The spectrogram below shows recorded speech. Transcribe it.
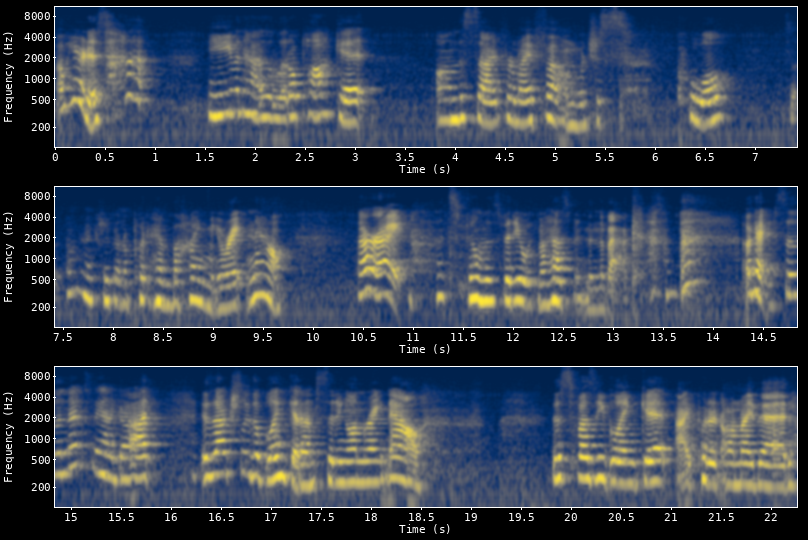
Oh, here it is. he even has a little pocket on the side for my phone, which is cool. So I'm actually gonna put him behind me right now. All right, let's film this video with my husband in the back. okay, so the next thing I got is actually the blanket I'm sitting on right now. This fuzzy blanket, I put it on my bed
